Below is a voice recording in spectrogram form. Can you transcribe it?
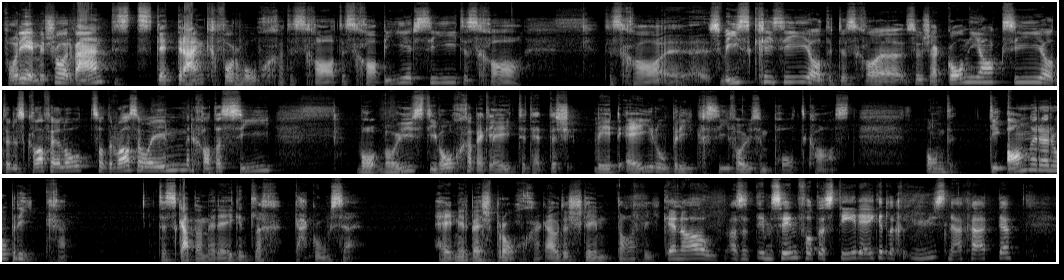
vorhin haben wir schon erwähnt, das, das Getränk vor Woche, das kann, das kann Bier sein, das kann, das kann äh, ein Whisky sein, oder das kann äh, sonst ein Cognac sein, oder ein Kaffee Lutz, oder was auch immer, kann das sein. wo, wo uns die Woche begleitet hat. Das wird eine Rubrik sein von unserem Podcast. Und die anderen Rubriken, das geben wir eigentlich gegen raus. Haben wir besprochen, gell? Das stimmt, Darwin. Genau, also im Sinn von, dass ihr eigentlich uns nachher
